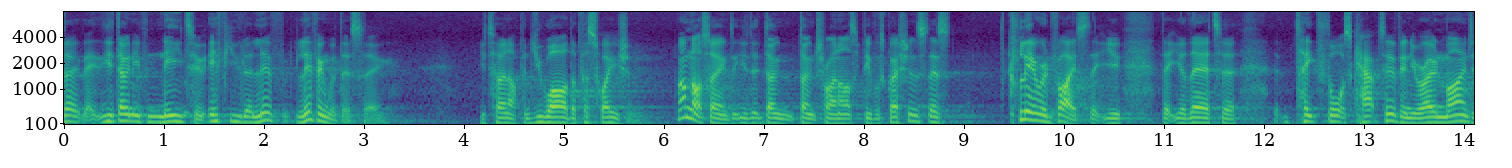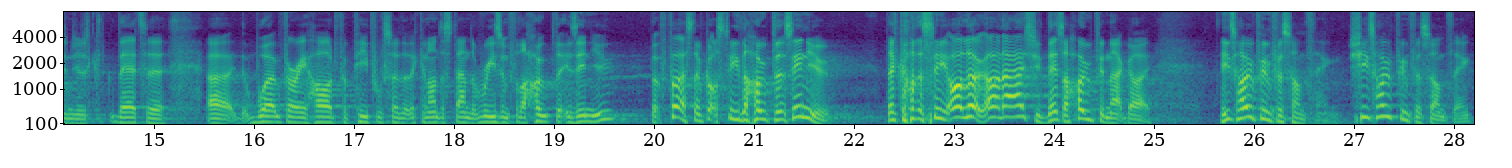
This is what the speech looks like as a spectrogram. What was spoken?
You don't even need to. If you live, living with this thing, you turn up and you are the persuasion. I'm not saying that you don't, don't try and answer people's questions. There's clear advice that, you, that you're there to take thoughts captive in your own mind and you're there to uh, work very hard for people so that they can understand the reason for the hope that is in you. But first, they've got to see the hope that's in you. They've got to see, oh, look, oh, no, actually, there's a hope in that guy. He's hoping for something. She's hoping for something.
